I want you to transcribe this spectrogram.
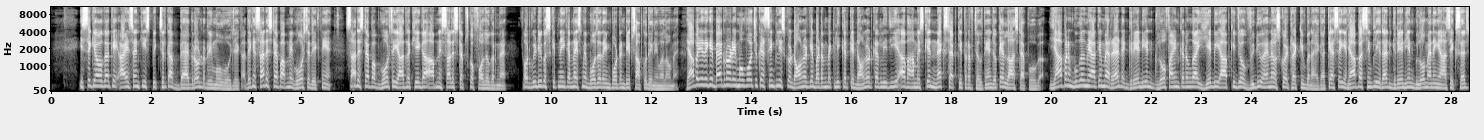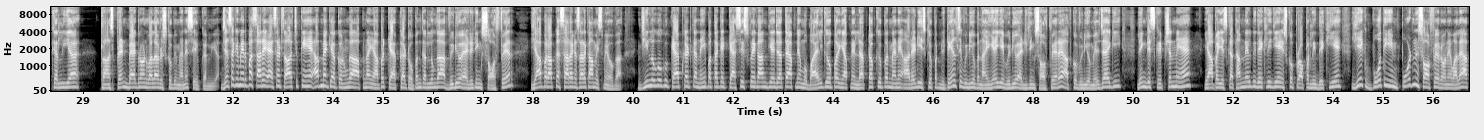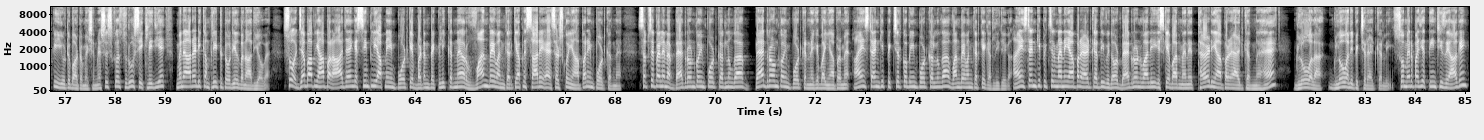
इससे क्या होगा कि आइंस्टाइन की इस पिक्चर का बैकग्राउंड रिमूव हो जाएगा। देखें सारे स्टेप आपने गौर से देखते हैं। सारे स्टेप आप गौर से याद रखिएगा, आपने सारे स्टेप्स को फॉलो करना है। और वीडियो को स्किप नहीं करना, इसमें बहुत ज़्यादा इंपॉर्टेंट टिप्स आपको देने वाला हूँ मैं। यहाँ पर ये देखिए बैकग्राउंड रिमूव हो चुका है। सिंपली इसको डाउनलोड के बटन पर क्लिक करके डाउनलोड कर लीजिए। अब हम इसके नेक्स्ट स्टेप की तरफ़ चलते हैं, जो कि लास्ट स्टेप होगा। यहाँ पर गूगल में आके मैं रेड ग्रेडियंट ग्लो फाइंड करूँगा। ये भी आपकी जो वीडियो है ना, उसको अट्रैक्टिव बनाएगा। कैसे? यहाँ पर सिंपली रेड ग्रेडियंट ग्लो मैंने यहाँ से एक सर्च कर लिया। ट्रांसपेरेंट बैकग्राउंड वाला और इसको भी मैंने सेव कर लिया। जैसा कि मेरे पास सारे एसेट्स आ चुके हैं, अब मैं क्या करूँगा? अपना यहाँ पर कैप कट ओपन कर लूँगा वीडियो एडिटिंग सॉफ्टवेयर यहाँ पर आपका सारा का सारा काम इसमें होगा। जिन लोगों को कैप कट का नहीं पता कि कैसे इस पर काम किया जाता है, अपने मोबाइल के ऊपर या अपने लैपटॉप के ऊपर, मैंने ऑलरेडी इसके ऊपर डिटेल से वीडियो बनाई है। ये वीडियो एडिटिंग सॉफ्टवेयर है, आपको वीडियो मिल जाएगी। लिंक डिस्क्रिप्शन में है। यहाँ पर इसका थंबनेल भी देख लीजिए, इसको प्रॉपरली देखिए। ये एक बहुत ही इंपॉर्टेंट सॉफ्टवेयर होने वाला है आपके यूट्यूब ऑटोमेशन में। सो इसको ज़रूर सीख लीजिए। मैंने ऑलरेडी कंप्लीट ट्यूटोरियल बना दिया हुआ है। सो जब आप यहाँ पर आ जाएँगे सिंपली आपने इंपोर्ट के बटन पर क्लिक करना है और वन बाई वन करके अपने सारे एसेट्स को यहाँ पर इंपोर्ट करना है। सबसे पहले मैं बैकग्राउंड को इंपोर्ट कर लूँगा। बैकग्राउंड को इंपोर्ट करने के बाद यहाँ पर मैं आइंस्टाइन की पिक्चर को भी इंपोर्ट कर लूँगा। वन बाय वन करके कर लीजिएगा। आइंस्टाइन की पिक्चर मैंने यहाँ पर ऐड कर दी विदाउट बैकग्राउंड वाली। इसके बाद मैंने थर्ड यहाँ पर ऐड करना है। ग्लो वाला ग्लो वाली पिक्चर ऐड कर ली। सो so, मेरे पास ये तीन चीज़ें आ गई।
